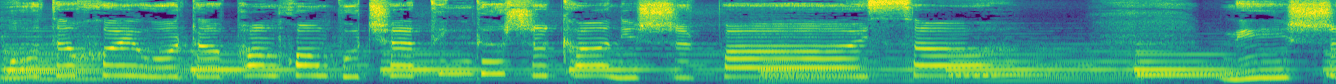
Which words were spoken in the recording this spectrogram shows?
我的灰，我的彷徨，不确定的时刻，你是白色，你是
